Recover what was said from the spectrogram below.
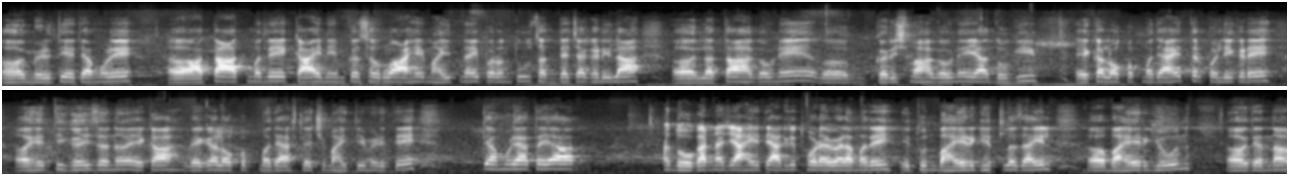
मिळते. त्यामुळे आता आतमध्ये काय नेमकं सर्व आहे माहीत नाही परंतु सध्याच्या घडीला लता हगवणे करिश्मा हगवणे या दोघी एका लॉकअपमध्ये आहेत. तर पलीकडे हे तिघही जण एका वेगळ्या लॉकअपमध्ये असल्याची माहिती मिळते. त्यामुळे आता या दोघांना जे आहे ते अगदी थोड्या वेळामध्ये इथून बाहेर घेतलं जाईल. बाहेर घेऊन त्यांना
